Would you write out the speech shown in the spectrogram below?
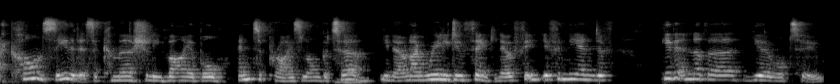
I can't see that it's a commercially viable enterprise longer term, you know, and I really do think, you know, if in, if in the end of give it another year or two.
